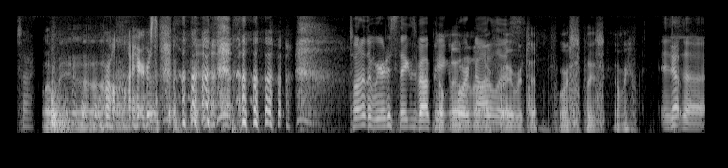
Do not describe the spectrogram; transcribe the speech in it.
Sorry. Let me We're all uh, liars. It's one of the weirdest things about being down aboard another five or Nautilus ten force, please, Gabby. is Yep. uh,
